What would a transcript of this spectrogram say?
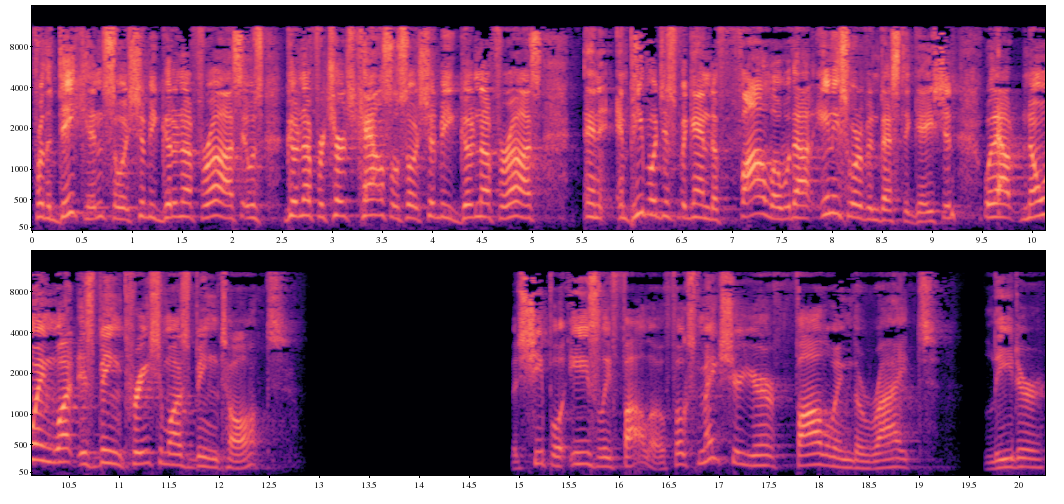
for the deacons, so it should be good enough for us. It was good enough for church council, so it should be good enough for us. And, and people just began to follow without any sort of investigation, without knowing what is being preached and what is being taught. But sheep will easily follow. Folks, make sure you're following the right leader,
